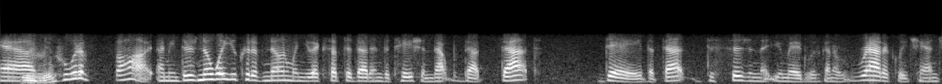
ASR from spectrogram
and mm-hmm. who would have thought? I mean, there's no way you could have known when you accepted that invitation that that that day, that that decision that you made was going to radically change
